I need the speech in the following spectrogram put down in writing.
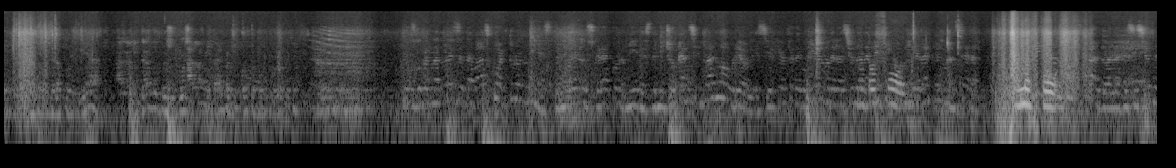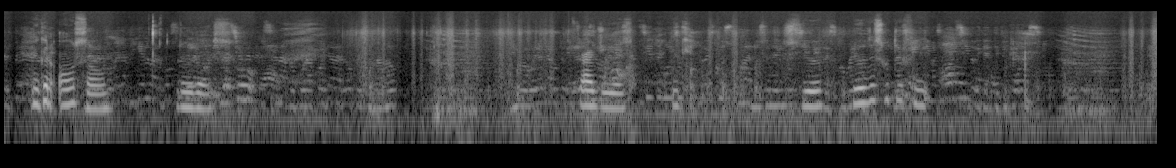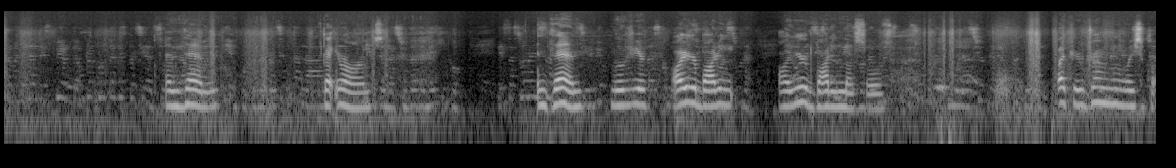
Number four. Number four. You can also do this. Strategy is you can do, do this with your feet. And then get your arms. And then move your all your body all your body muscles like you're a race car.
